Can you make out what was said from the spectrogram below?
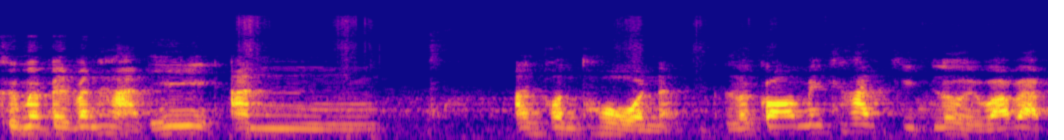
คือมันเป็นปัญหาที่อัน อันคอนโทรลอะแล้วก็ไม่คาดคิดเลยว่าแบบ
